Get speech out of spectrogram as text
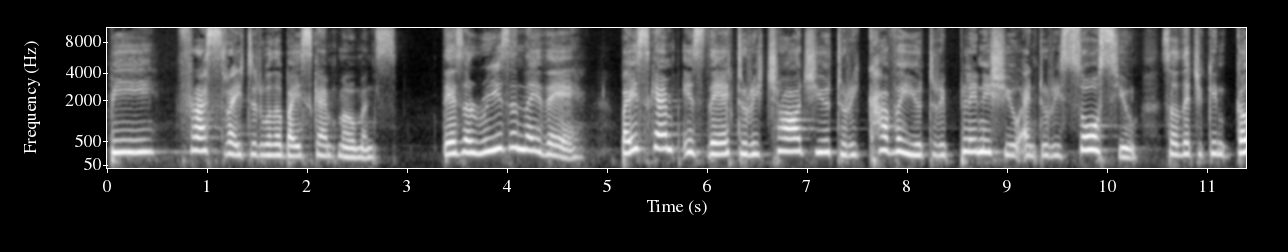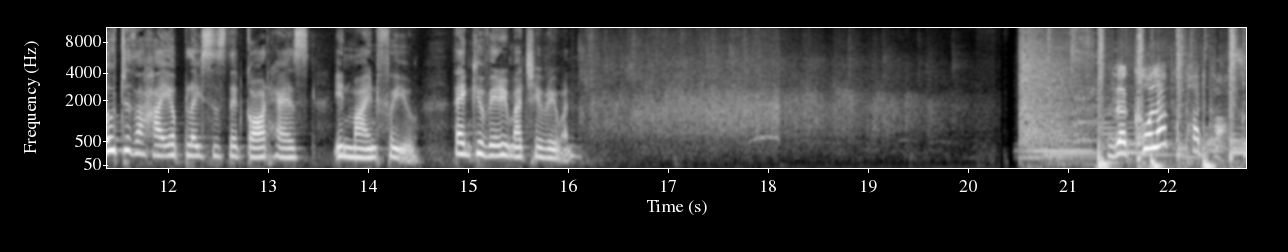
be frustrated with the base camp moments. There's a reason they're there. Base camp is there to recharge you, to recover you, to replenish you, and to resource you so that you can go to the higher places that God has in mind for you. Thank you very much, everyone. The Call Up Podcast,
